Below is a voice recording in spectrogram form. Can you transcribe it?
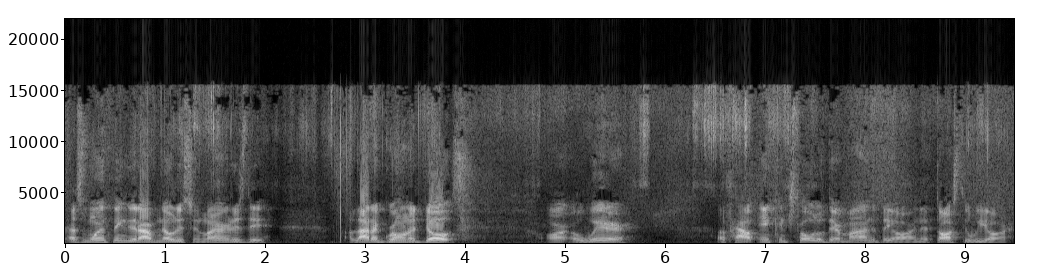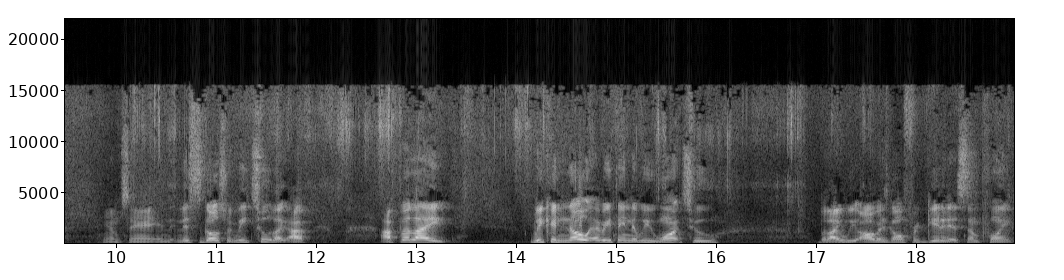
that's one thing that I've noticed and learned is that a lot of grown adults aren't aware of how in control of their mind that they are and their thoughts that we are. You know what I'm saying? And this goes for me too. Like I I feel like we can know everything that we want to, but like we always gonna forget it at some point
